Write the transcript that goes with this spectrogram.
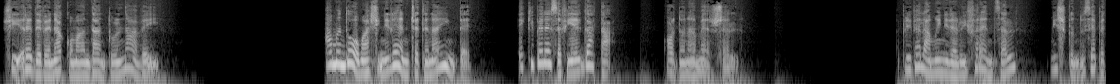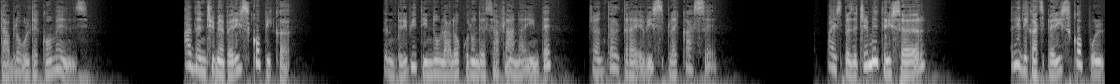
și redevenea comandantul navei. Amândouă mașinile încet înainte. Echipele să fie gata, ordonă Marshall. Privea la mâinile lui Frenzel, mișcându-se pe tabloul de comenzi. Adâncime periscopică. Când privi din nou la locul unde se afla înainte, Chantal Travis plecase. 14 metri, sir. Ridicați periscopul.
